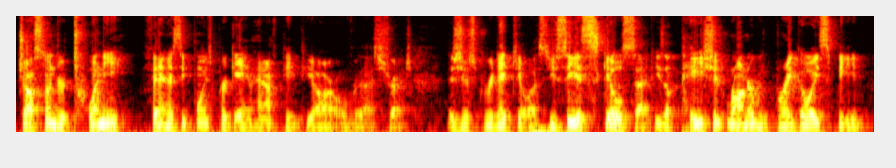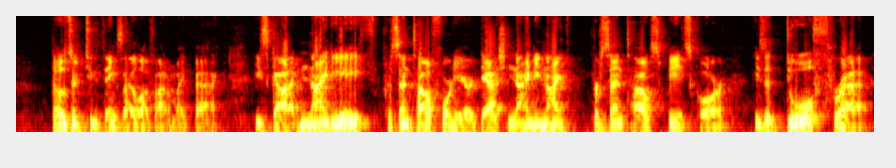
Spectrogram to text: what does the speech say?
just under 20 fantasy points per game, half PPR over that stretch. It's just ridiculous. You see his skill set. He's a patient runner with breakaway speed. Those are two things I love out of my back. He's got 98th percentile 40 yard dash, 99th percentile speed score. He's a dual threat.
